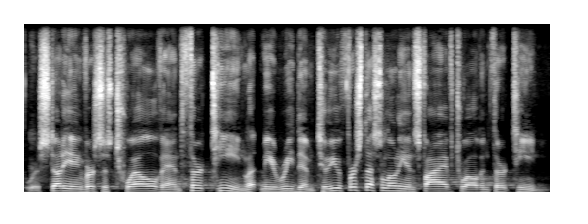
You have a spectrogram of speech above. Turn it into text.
We're studying verses 12 and 13. Let me read them to you. 1 Thessalonians 5, 12 and 13.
